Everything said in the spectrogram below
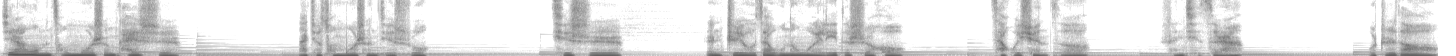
既然我们从陌生开始，那就从陌生结束。其实，人只有在无能为力的时候，才会选择顺其自然。我知道，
